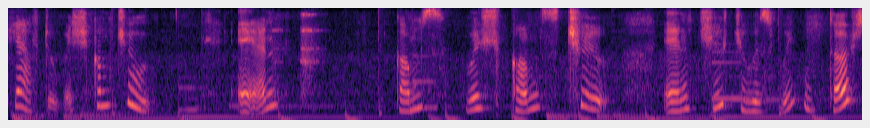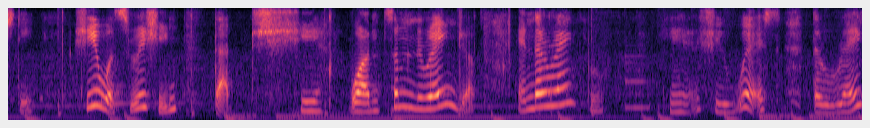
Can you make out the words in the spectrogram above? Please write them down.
You have to wish come true. And comes wish comes true. And Choo Choo was really thirsty. She was wishing that she won some raindrop and the rainbow. And she wished the rain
